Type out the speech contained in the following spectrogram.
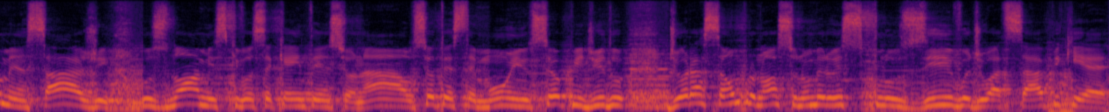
uma mensagem, os nomes que você quer intencionar, o seu testemunho, o seu pedido de oração para o nosso número exclusivo de WhatsApp, que é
